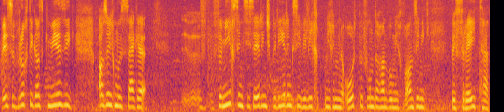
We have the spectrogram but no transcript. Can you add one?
Besser fruchtig als gemüsig. Also ich muss sagen, für mich sind sie sehr inspirierend weil ich mich in einem Ort befunden habe, wo mich wahnsinnig befreit hat.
